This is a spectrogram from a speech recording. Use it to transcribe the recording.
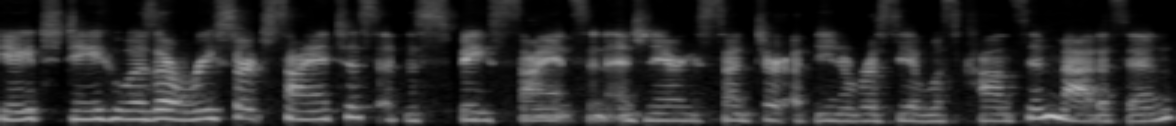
PhD, who is a research scientist at the Space Science and Engineering Center at the University of Wisconsin-Madison.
